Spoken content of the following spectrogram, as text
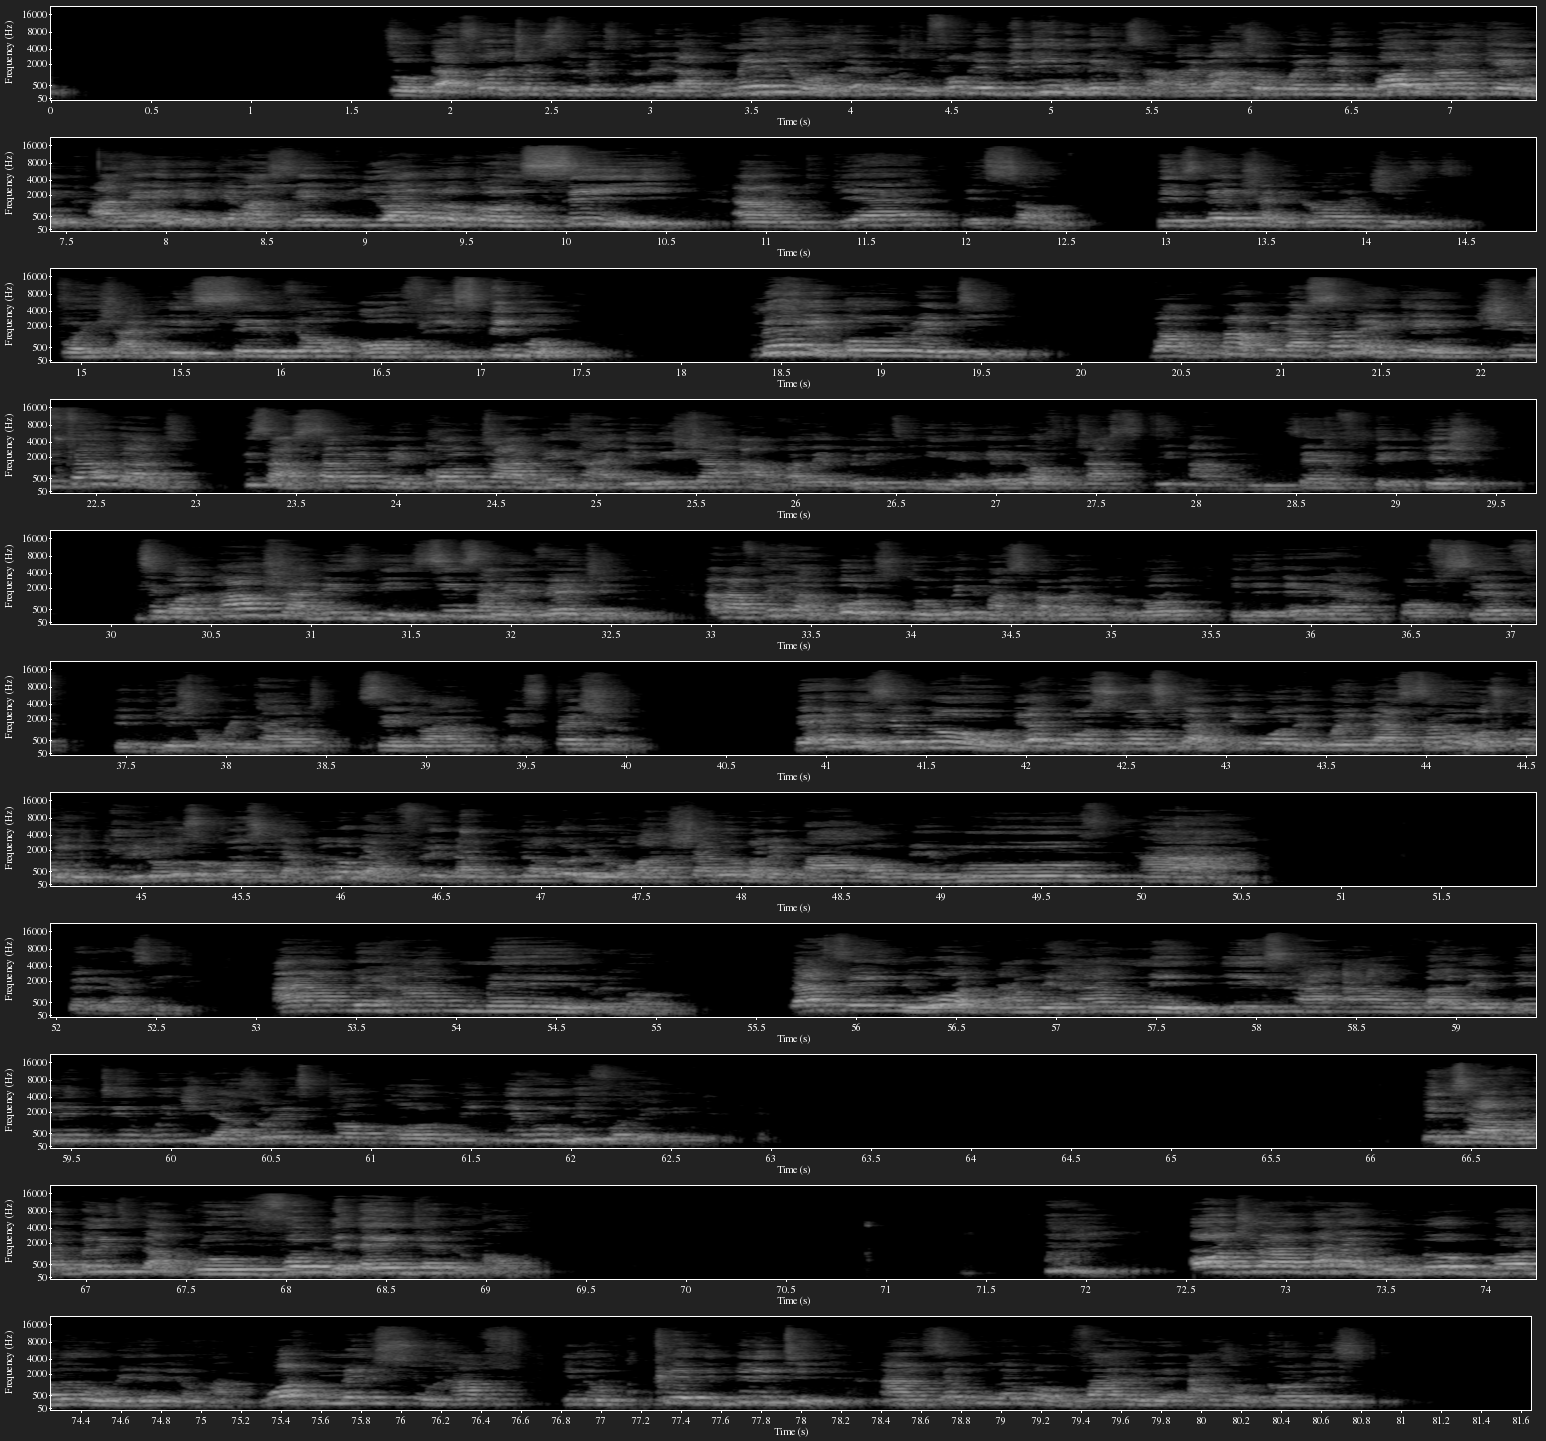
So that's what the church is celebrating today. That Mary was able to, from the beginning, make herself available. And so when the body man came, as the angel came and said, You are going to conceive and bear a son. His name shall be called Jesus, for he shall be the savior of his people. Mary already, well, now when the assignment came, she felt that this assignment may contradict her initial availability in the area of chastity and self-dedication. Said, But how shall this be, since I'm a virgin, and I've taken an oath to make myself available to God in the area of self-dedication without sexual expression? The angel said, No, that was considered equally when the assignment was coming, it was also considered. Do not be afraid that you are going to be overshadowed by the power of the Most High. That's it. I am the handmaid, Lord. That saying the word I'm the handmaid is her availability which he has already struck God with even before the angel. It is her availability that provoked the angel to come. But you are available. No burden will be in your heart. What makes you have, you know, credibility and some level of value in the eyes of God is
